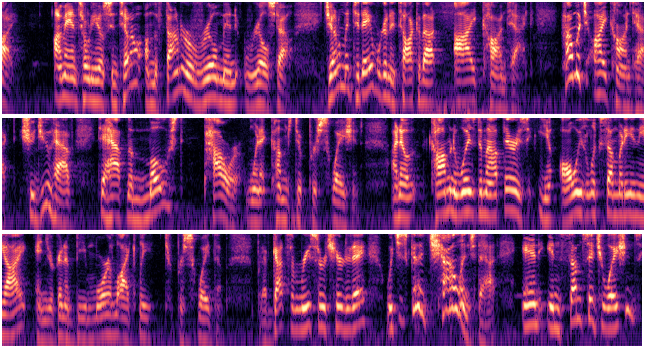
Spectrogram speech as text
Hi, I'm Antonio Centeno. I'm the founder of Real Men Real Style. Gentlemen, today we're going to talk about eye contact. How much eye contact should you have to have the most power when it comes to persuasion? I know common wisdom out there is you always look somebody in the eye and you're going to be more likely to persuade them. But I've got some research here today which is going to challenge that. And in some situations,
